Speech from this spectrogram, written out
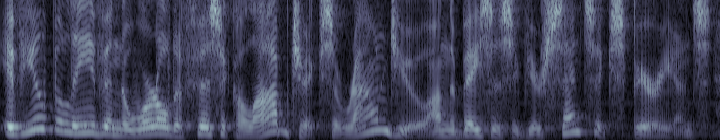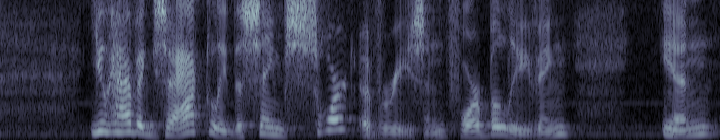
if you believe in the world of physical objects around you on the basis of your sense experience, you have exactly the same sort of reason for believing in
